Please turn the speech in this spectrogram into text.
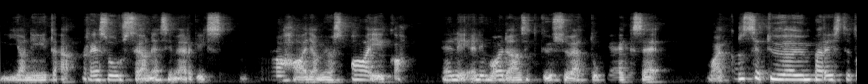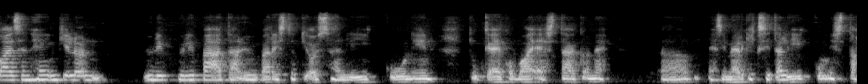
ja niitä resursseja on esimerkiksi raha ja myös aika. Eli, eli voidaan sitten kysyä, tukeeko se vaikka se työympäristö tai sen henkilön ylipäätään ympäristöt, joissa hän liikkuu, niin tukeeko vai estääkö ne esimerkiksi sitä liikkumista.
